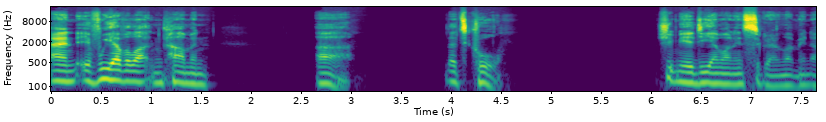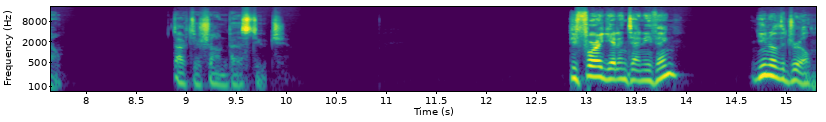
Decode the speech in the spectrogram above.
And if we have a lot in common, uh, that's cool. Shoot me a DM on Instagram. Let me know. Dr. Sean Pastuch. Before I get into anything, you know the drill.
